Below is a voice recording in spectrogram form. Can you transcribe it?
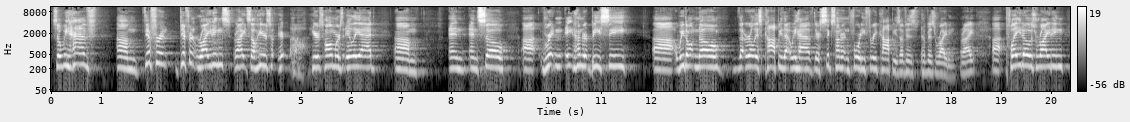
so we have um, different, different writings, right? So here's, here, oh, here's Homer's Iliad. Um, and, and so uh, written 800 BC. Uh, we don't know the earliest copy that we have. There's 643 copies of his, of his writing, right? Uh, Plato's writing,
